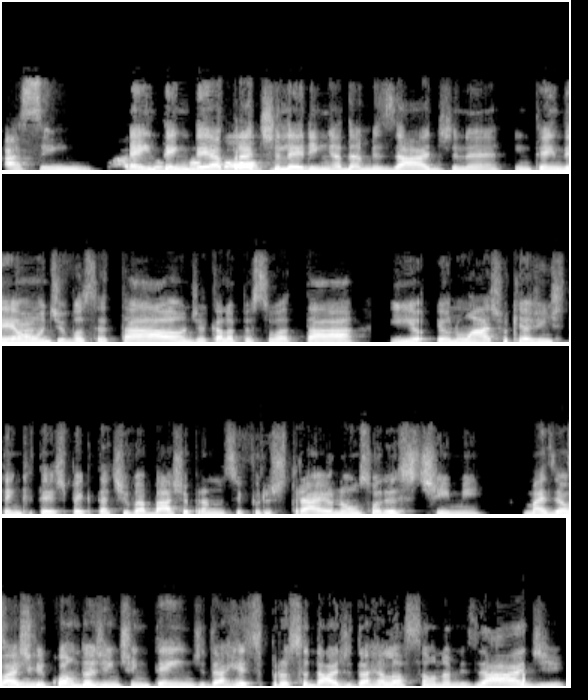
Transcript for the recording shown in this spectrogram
Assim. É entender a forma. prateleirinha da amizade, né? Entender Exato. onde você tá, onde aquela pessoa tá. E eu não acho que a gente tem que ter expectativa baixa para não se frustrar. Eu não sou desse time. Mas eu Sim. acho que quando a gente entende da reciprocidade da relação na amizade,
